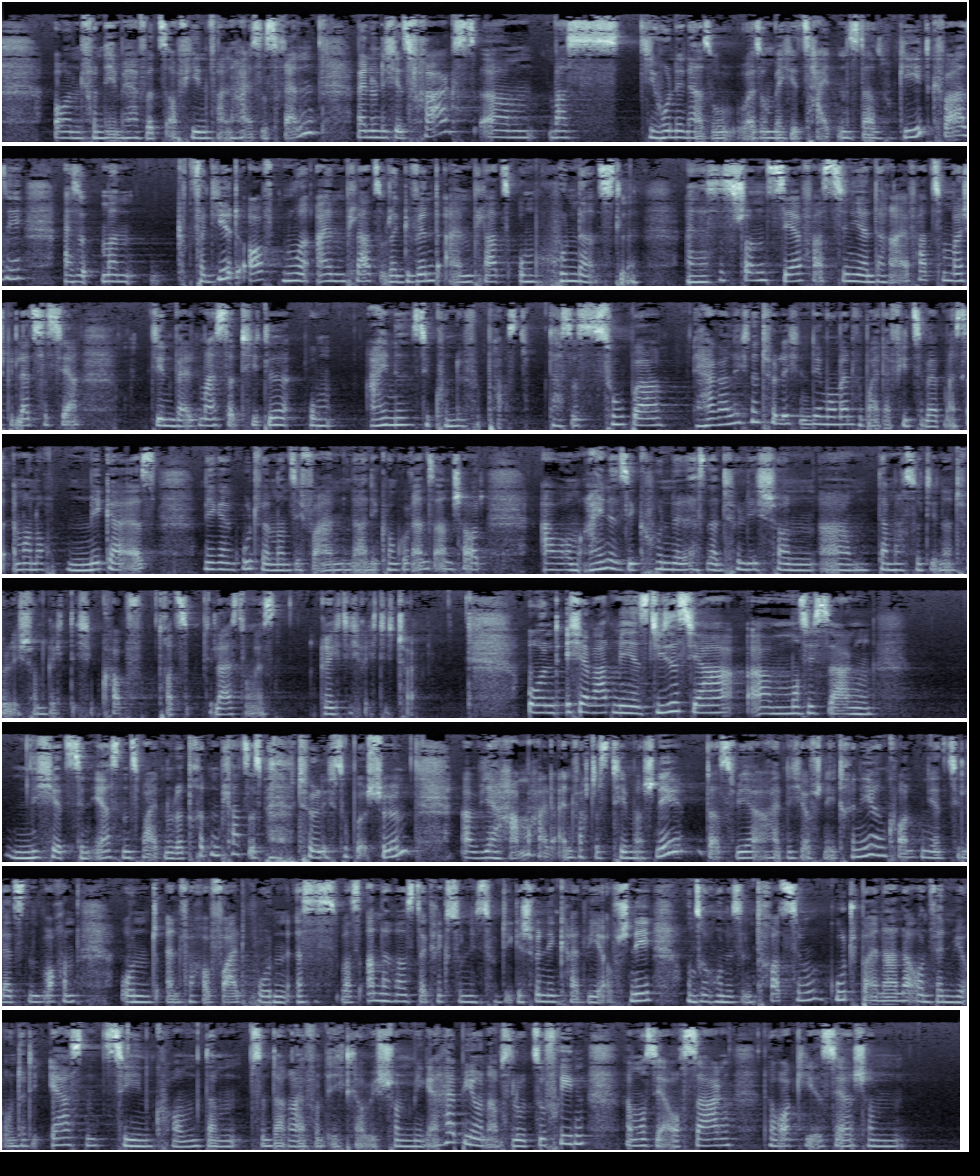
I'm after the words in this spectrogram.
Und von dem her wird es auf jeden Fall ein heißes Rennen. Wenn du dich jetzt fragst, ähm, was die Hunde da so, also um welche Zeiten es da so geht quasi. Also man verliert oft nur einen Platz oder gewinnt einen Platz um Hundertstel. Also das ist schon sehr faszinierend. Der Ralf hat zum Beispiel letztes Jahr den Weltmeistertitel um eine Sekunde verpasst. Das ist super ärgerlich natürlich in dem Moment, wobei der Vize-Weltmeister immer noch mega ist. Mega gut, wenn man sich vor allem da die Konkurrenz anschaut. Aber um eine Sekunde, das natürlich schon, ähm, da machst du dir natürlich schon richtig einen Kopf. Trotzdem, die Leistung ist richtig, richtig toll. Und ich erwarte mir jetzt dieses Jahr, ähm, muss ich sagen, nicht jetzt den ersten, zweiten oder dritten Platz. Wäre natürlich super schön. Aber wir haben halt einfach das Thema Schnee, dass wir halt nicht auf Schnee trainieren konnten jetzt die letzten Wochen und einfach auf Waldboden ist es was anderes. Da kriegst du nicht so die Geschwindigkeit wie auf Schnee. Unsere Hunde sind trotzdem gut beieinander und wenn wir unter die ersten zehn kommen, dann sind der Ralf und ich, glaube ich, schon mega happy und absolut zufrieden. Man muss ja auch sagen, der Rocky ist ja schon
